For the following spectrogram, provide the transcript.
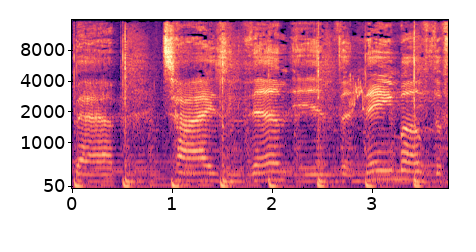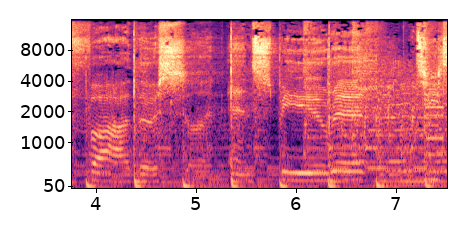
baptizing them in the name of the Father, Son, and Spirit. Teach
